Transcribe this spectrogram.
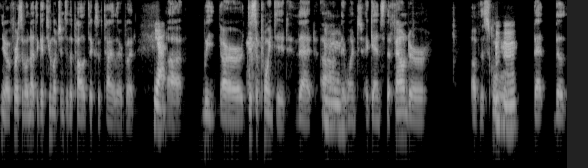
you know, first of all, not to get too much into the politics of Tyler, but yeah. uh, we are disappointed that um, Mhm. they went against the founder of the school. Mhm. That the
